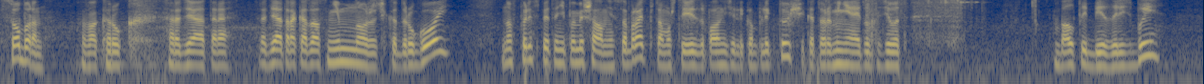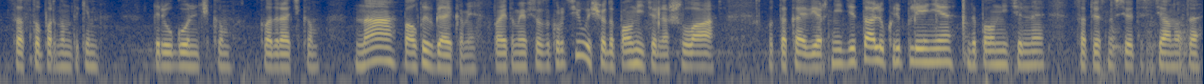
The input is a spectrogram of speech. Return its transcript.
собран вокруг радиатора. Радиатор оказался немножечко другой, но, в принципе, это не помешало мне собрать, потому что есть дополнительный комплектующий, который меняет вот эти вот болты без резьбы со стопорным таким треугольничком, квадратиком, на болты с гайками. Поэтому я все закрутил. Еще дополнительно шла вот такая верхняя деталь укрепления дополнительная. Соответственно, все это стянуто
